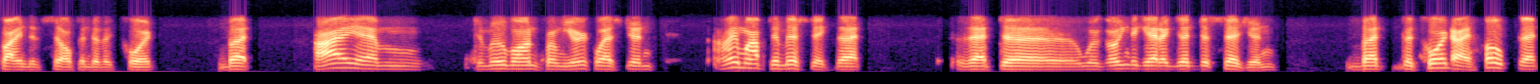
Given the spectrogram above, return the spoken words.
find itself into the court, but I am to move on from your question. I'm optimistic that that uh, we're going to get a good decision, but the court. I hope that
